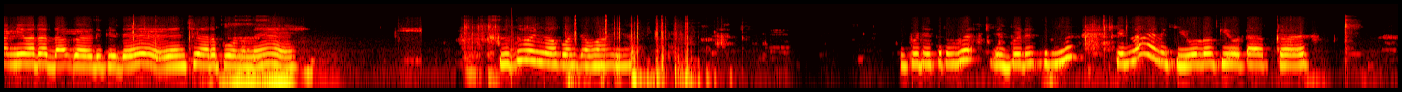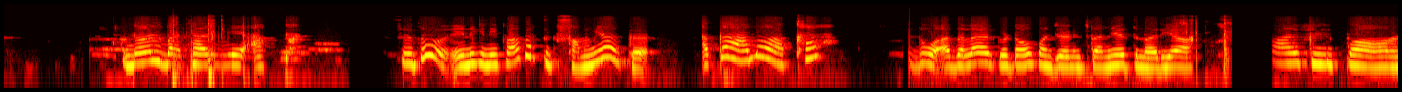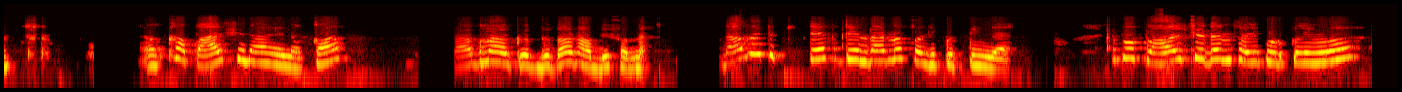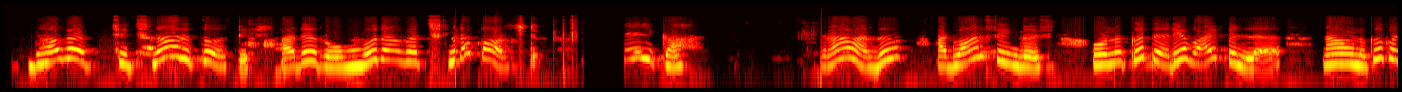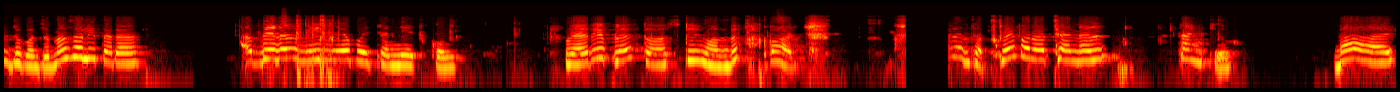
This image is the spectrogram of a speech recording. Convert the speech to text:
தண்ணி வர தாக அடிக்குது. ஏஞ்சி வர போகணுமே. சுதுவங்க கொஞ்சம் வாங்க. இப்படி திரும்ப இப்படி திரும்ப என்ன எனக்கு இவ்வளோ கியூட்டா இருக்க? டோல் பட்டர் மீ அப் சிது இன்னைக்கு நீ பார்க்கறதுக்கு செம்மையா இருக்க. அக்கா ஆமா அக்கா. இது அதெல்லாம் இருக்கட்டும் கொஞ்சம் எனக்கு தண்ணி எடுத்து நிறையா ஐ ஃபீல் அக்கா பார்ச்சுதான் அக்கா தாகமா இருக்கிறது தான் நான் அப்படி சொன்னேன். தாகத்துக்கு டேஸ்ட் சொல்லி கொடுத்தீங்க. இப்போ பால்ச்சடன்னு சொல்லி கொடுக்கலீங்க தாக அது தோஸ்டி அது ரொம்ப தாக வச்சுச்சுன்னா சரிக்கா. இதெல்லாம் வந்து அட்வான்ஸ்ட் இங்கிலீஷ் உனக்கு தெரிய வாய்ப்பு இல்லை நான் உனக்கு கொஞ்சம் கொஞ்சம் தான் சொல்லித்தரேன். அப்படின்னா நீங்களே போய் தண்ணி எடுத்துக்கோங்க வெரி பிளஸ் டர்ஸ்டிங் வந்து பார்ச் subscribe for our channel. Thank you. Bye.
